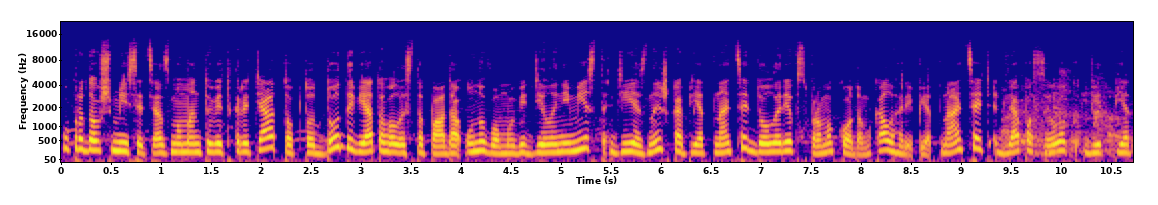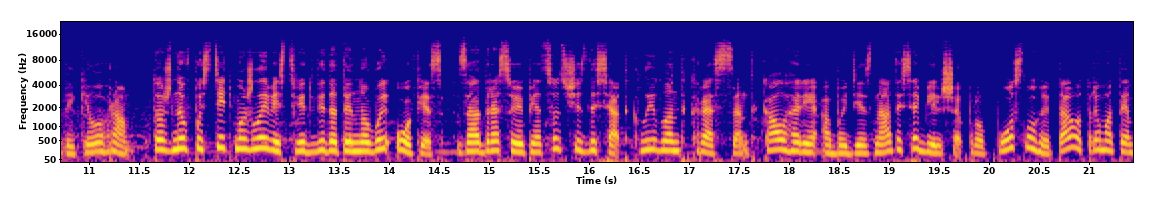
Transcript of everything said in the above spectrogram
Упродовж місяця з моменту відкриття, тобто до 9 листопада, у новому відділенні міст діє знижка 15 доларів з промокодом Калгарі 15 для посилок від 5 кілограм. Тож не впустіть можливість відвідати новий офіс за адресою 560 Cleveland Crescent, Калгарі, аби дізнатися більше про послуги та отримати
